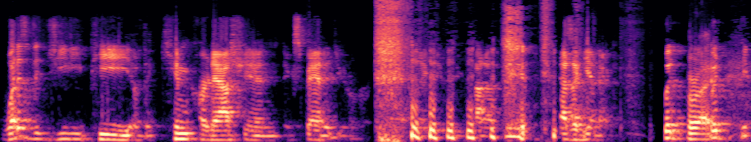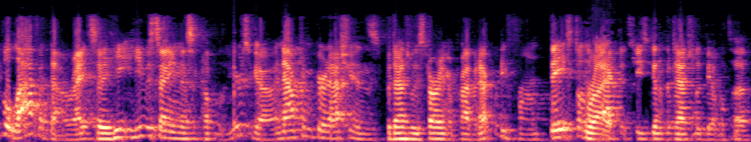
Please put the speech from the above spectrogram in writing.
what is the GDP of the Kim Kardashian expanded universe? Like, kind of as a gimmick. But Right. but people laugh at that, right? So he, he was saying this a couple of years ago, and now Kim Kardashian's potentially starting a private equity firm based on the Right. fact that she's going to potentially be able to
